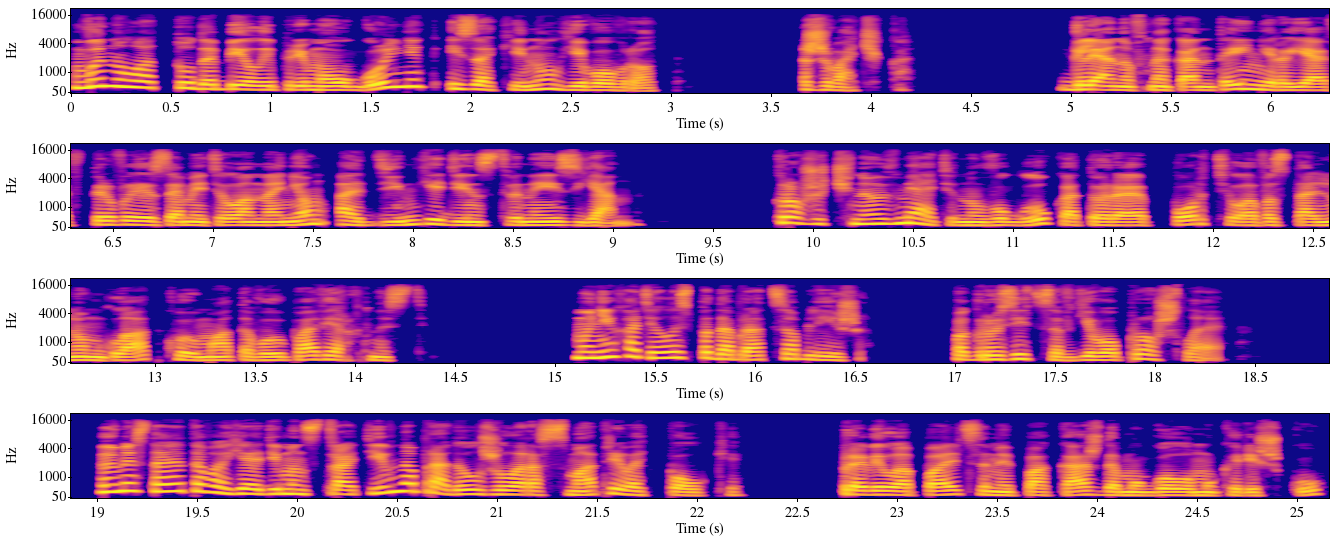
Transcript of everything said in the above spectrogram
вынул оттуда белый прямоугольник и закинул его в рот. Жвачка. Глянув на контейнер, я впервые заметила на нем один единственный изъян. Крошечную вмятину в углу, которая портила в остальном гладкую матовую поверхность. Мне хотелось подобраться ближе, погрузиться в его прошлое. Вместо этого я демонстративно продолжила рассматривать полки. Провела пальцами по каждому голому корешку.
